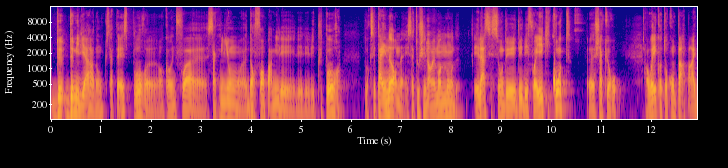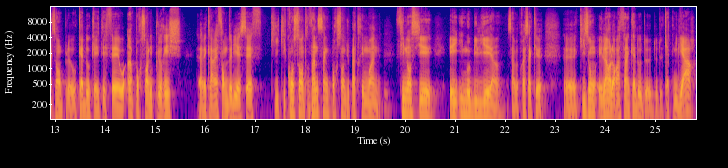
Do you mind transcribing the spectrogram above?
2, milliards donc ça pèse pour euh, encore une fois 5 euh, millions d'enfants parmi les, les, plus pauvres. Donc c'est pas énorme et ça touche énormément de monde. Et là, ce sont des, des, foyers qui comptent chaque euro. Alors vous voyez, quand on compare par exemple au cadeau qui a été fait aux 1% les plus riches avec la réforme de l'ISF, qui, concentre 25% du patrimoine financier et immobilier. Hein. C'est à peu près ça euh, qu'ils ont. Et là, on leur a fait un cadeau de, 4 milliards.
